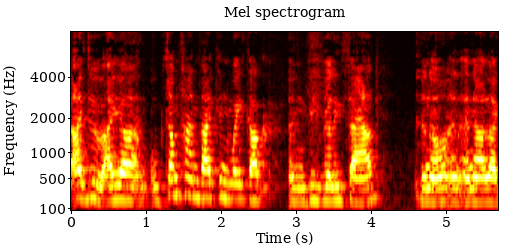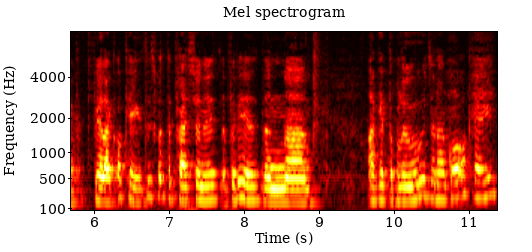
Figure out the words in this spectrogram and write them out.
I do. I uh, sometimes I can wake up and be really sad, you know, and, and I like feel like, okay, is this what depression is? If it is, then um, I get the blues, and I go, okay.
